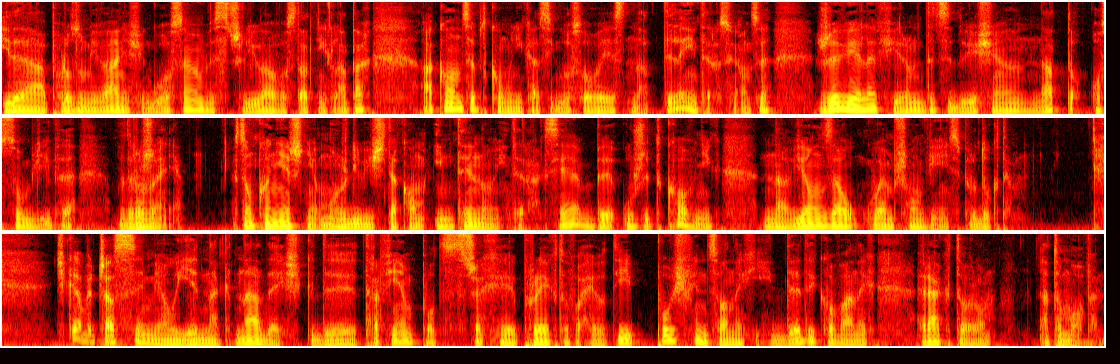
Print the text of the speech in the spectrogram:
Idea porozumiewania się głosem wystrzeliła w ostatnich latach, a koncept komunikacji głosowej jest na tyle interesujący, że wiele firm decyduje się na to osobliwe wdrożenie. Chcą koniecznie umożliwić taką intymną interakcję, by użytkownik nawiązał głębszą więź z produktem. Ciekawe czasy miały jednak nadejść, gdy trafiłem pod strzechy projektów IoT poświęconych i dedykowanych reaktorom atomowym.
